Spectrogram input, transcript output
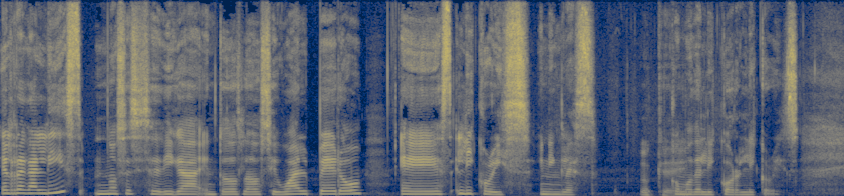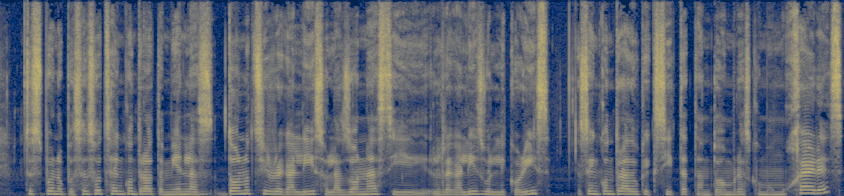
El regaliz, no sé si se diga en todos lados igual, pero es licorice en inglés, Ok. como de licor, licorice. Entonces, bueno, pues eso se ha encontrado también las donuts y regaliz o las donas y el regaliz o el licorice. Se ha encontrado que excita tanto a hombres como mujeres.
